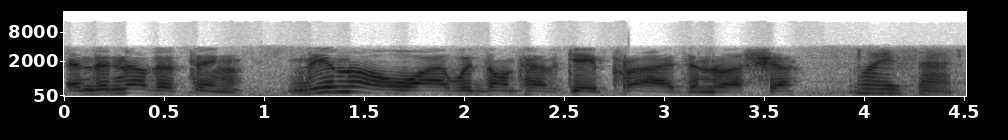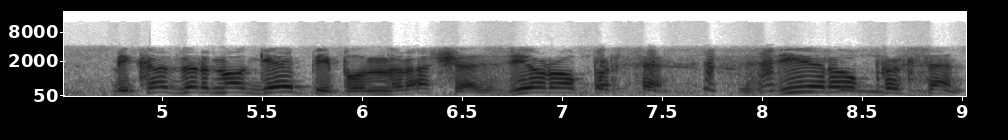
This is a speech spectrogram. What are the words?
And another thing, do you know why we don't have gay pride in Russia? Why is that? Because there are no gay people in Russia. Zero percent. Zero percent.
